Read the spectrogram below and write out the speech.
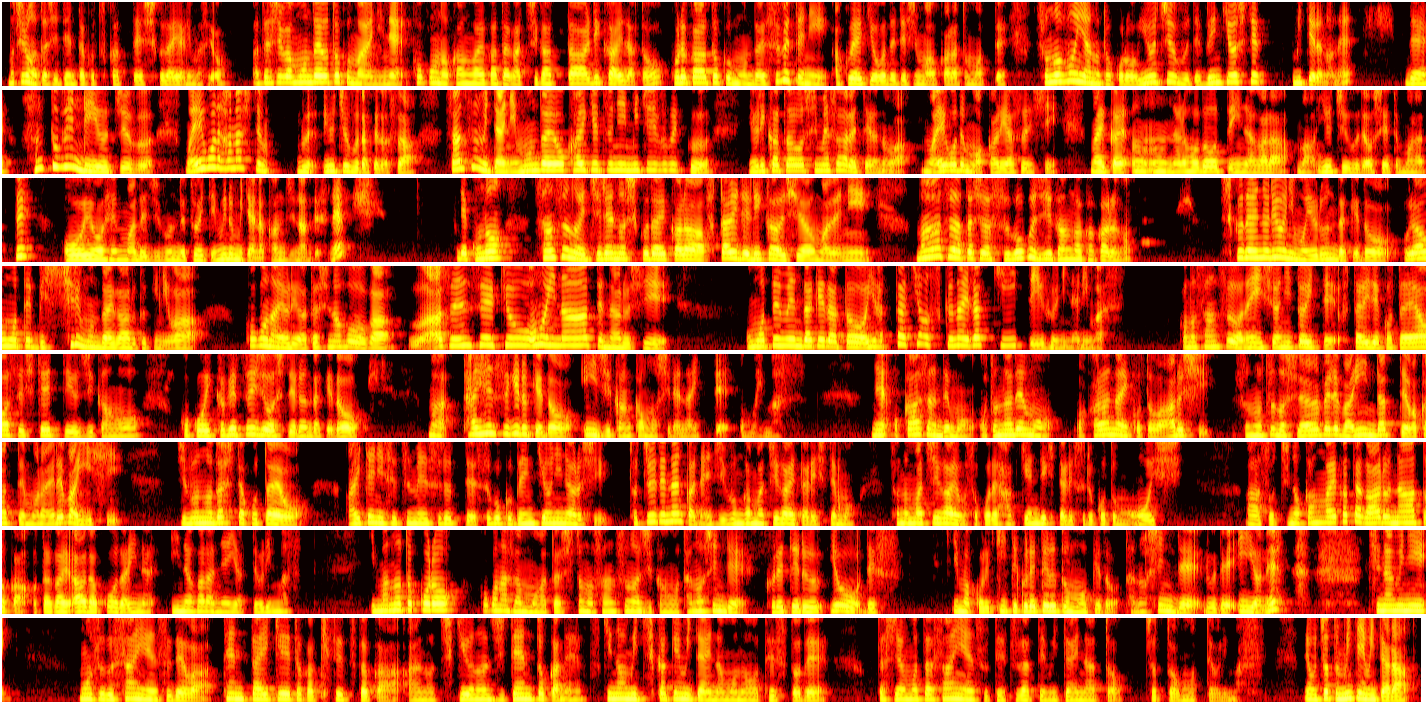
もちろん私電卓使って宿題やりますよ。私は問題を解く前にね、個々の考え方が違った理解だと、これから解く問題すべてに悪影響が出てしまうからと思って、その分野のところを YouTube で勉強してみてるのね。で、ほんと便利 YouTube。まあ、英語で話してる YouTube だけどさ、算数みたいに問題を解決に導くやり方を示されてるのは、まあ、英語でもわかりやすいし、毎回、うんうん、なるほどって言いながら、まあ、YouTube で教えてもらって、応用編まで自分で解いてみるみたいな感じなんですね。で、この算数の一連の宿題から2人で理解し合うまでに、まず私はすごく時間がかかるの。宿題の量にもよるんだけど、裏表びっしり問題があるときには、ココナより私の方が、うわぁ、先生今日多いなーってなるし、表面だけだと、やった今日少ないラッキーっていう風になります。この算数をね、一緒に解いて、二人で答え合わせしてっていう時間を、ここ1ヶ月以上してるんだけど、まあ大変すぎるけどいい時間かもしれないって思います。ね、お母さんでも大人でもわからないことはあるし、その都度調べればいいんだって分かってもらえればいいし、自分の出した答えを相手に説明するってすごく勉強になるし、途中でなんかね、自分が間違えたりしても、その間違いをそこで発見できたりすることも多いし、ああ、そっちの考え方があるなとか、お互いああだこうだ言いな言いながらね、やっております。今のところ、ココナさんも私との算数の時間を楽しんでくれてるようです。今これ聞いてくれてると思うけど、楽しんでるでいいよね。ちなみに、もうすぐサイエンスでは天体系とか季節とか、あの地球の自転とかね、月の満ち欠けみたいなものをテストで、私はまたサイエンス手伝ってみたいなと、ちょっと思っております。でもちょっと見てみたら、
